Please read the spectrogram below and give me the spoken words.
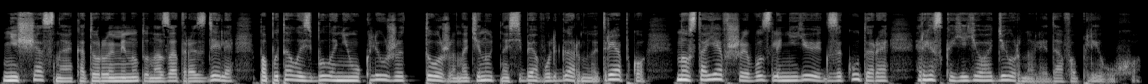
Несчастная, которую минуту назад раздели, попыталась было неуклюже тоже натянуть на себя вульгарную тряпку, но стоявшие возле нее экзекуторы резко ее одернули, дав оплеуху.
